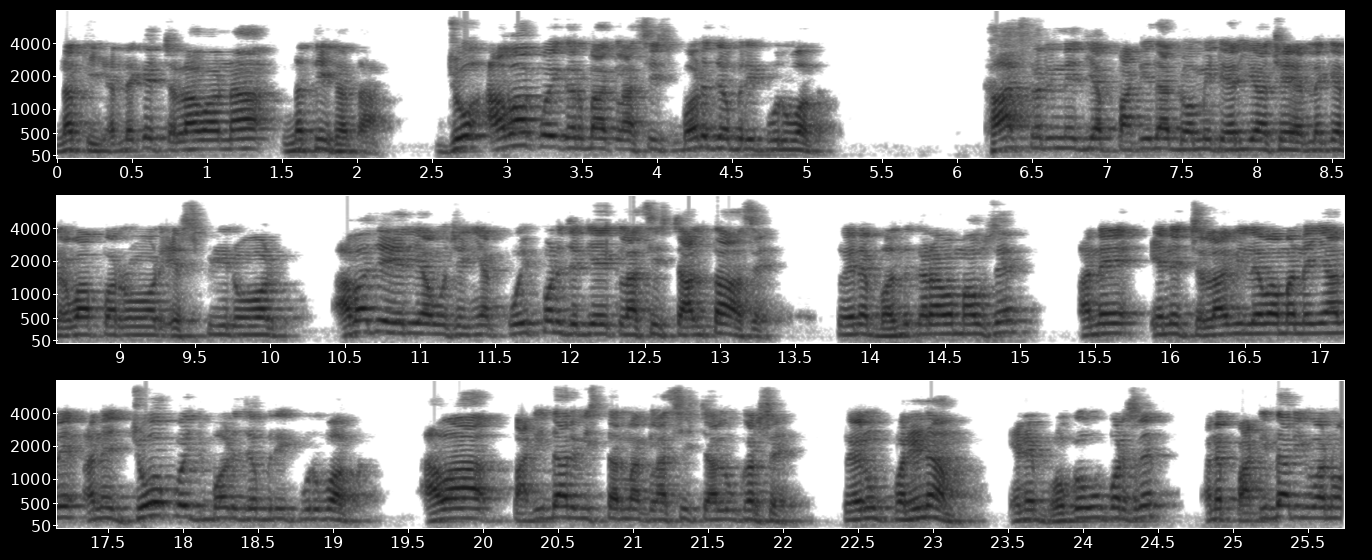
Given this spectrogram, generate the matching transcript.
નથી. એટલે કે ચલાવવાના નથી થતા. જો આવા કોઈ ગરબા ક્લાસીસ બળજબરીપૂર્વક, ખાસ કરીને જ્યાં પાટીદાર ડોમિટ એરિયા છે, એટલે કે રવાપર રોડ એસપી રોડ, આવા જે એરિયાઓ છે અહીંયા કોઈ પણ જગ્યાએ ક્લાસીસ ચાલતા હશે, તો એને બંધ કરાવવામાં આવશે અને એને ચલાવી લેવામાં નહીં આવે. અને જો કોઈ બળજબરીપૂર્વક આવા પાટીદાર વિસ્તારમાં ક્લાસીસ ચાલુ કરશે, તો એનું પરિણામ એને ભોગવવું પડશે. અને પાટીદાર યુવાનો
